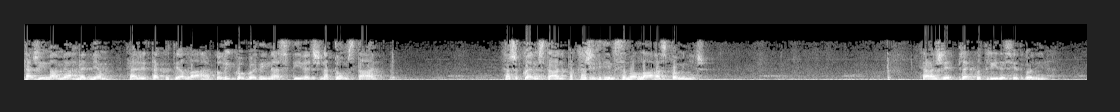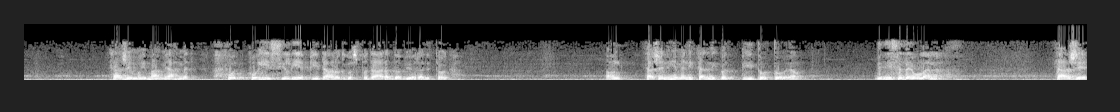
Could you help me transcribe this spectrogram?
kaže imam Ahmed njemu, kaže tako ti Allaha, koliko godina si ti već na tom stanju? Kaže kojem stanju? Pa kaže vidim samo Allaha spominješ. Kaže preko 30 godina. Kaže mu imam Ahmed, koji si lijepi dar od gospodara dobio radi toga? on Kaže, nije me nikad niko pitao to, jel? Vidi se da je ulema. Kaže,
